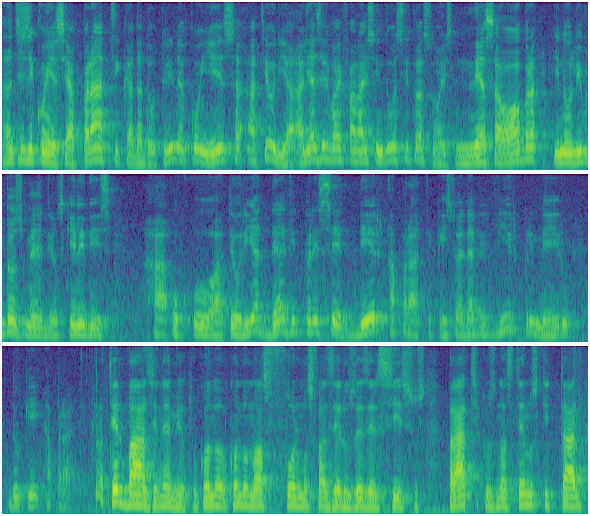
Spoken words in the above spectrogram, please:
antes de conhecer a prática da doutrina, conheça a teoria. Aliás, ele vai falar isso em duas situações, nessa obra e no livro dos médiuns, que ele diz a, o, a teoria deve preceder a prática, isto é, deve vir primeiro do que a prática. Para ter base, né, Milton? Quando, quando nós formos fazer os exercícios práticos, nós temos que tar,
